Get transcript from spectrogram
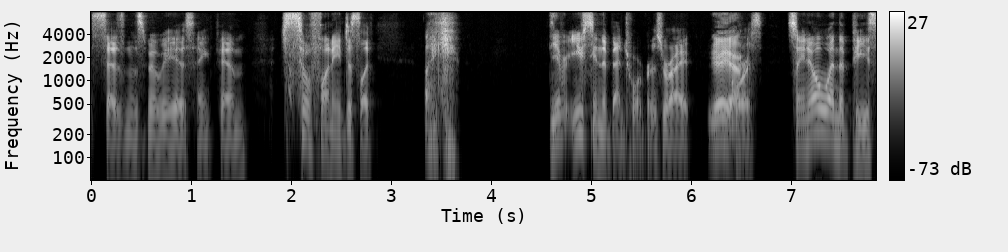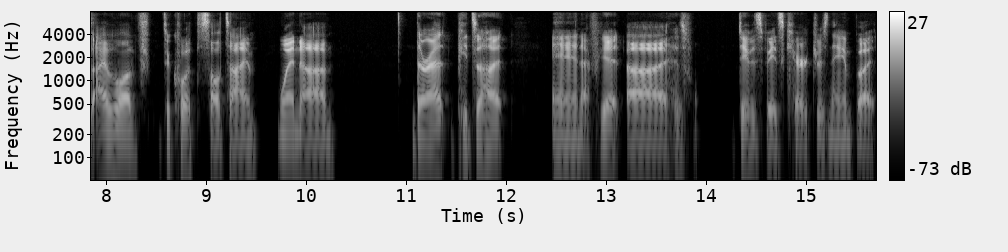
says in this movie as Hank Pym, so funny. Just like, like, you ever, you've seen the bench warmers, right? yeah Of yeah course. So you know when the piece I love to quote this all the time when uh, they're at Pizza Hut and I forget uh, his David Spade's character's name, but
